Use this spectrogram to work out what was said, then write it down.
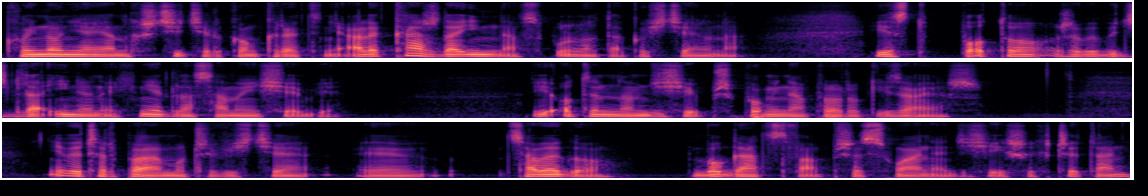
Koinonia Jan Chrzciciel konkretnie, ale każda inna wspólnota kościelna jest po to, żeby być dla innych, nie dla samej siebie. I o tym nam dzisiaj przypomina prorok Izajasz. Nie wyczerpałem oczywiście y, całego bogactwa przesłania dzisiejszych czytań,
